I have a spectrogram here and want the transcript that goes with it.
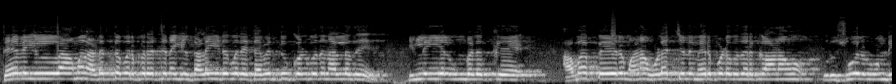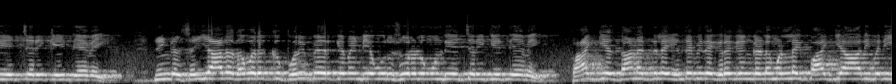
தேவையில்லாமல் அடுத்தவர் பிரச்சனையில் தலையிடுவதை தவிர்த்து கொள்வது நல்லது. இல்லையேல் உங்களுக்கு அவப்பேரும் மன உளைச்சலும் ஏற்படுவதற்கான ஒரு சூழல் உண்டு. எச்சரிக்கை தேவை. நீங்கள் செய்யாத தவறுக்கு பொறுப்பேற்க வேண்டிய ஒரு சூழலும் உண்டு. எச்சரிக்கை தேவை. பாக்கியஸ்தானத்தில் எந்தவித கிரகங்களும் இல்லை. பாக்கியாதிபதி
